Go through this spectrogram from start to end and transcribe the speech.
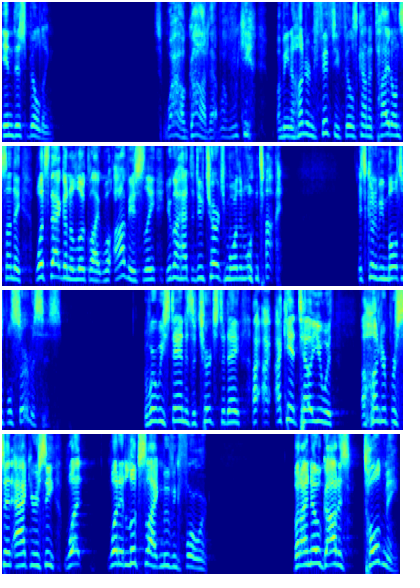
in this building. I said, wow, God, that, well, we can't. I mean, 150 feels kind of tight on Sunday. What's that going to look like? Well, obviously, you're going to have to do church more than one time. It's going to be multiple services. And where we stand as a church today, I, I, I can't tell you with 100% accuracy what, what it looks like moving forward. But I know God has told me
